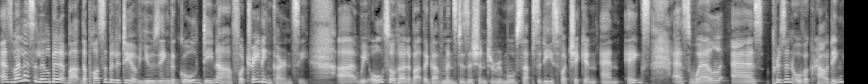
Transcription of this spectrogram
as well as a little bit about the possibility of using the gold dinar for trading currency. Uh, we also heard about the government's decision to remove subsidies for chicken and eggs, as well as prison overcrowding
